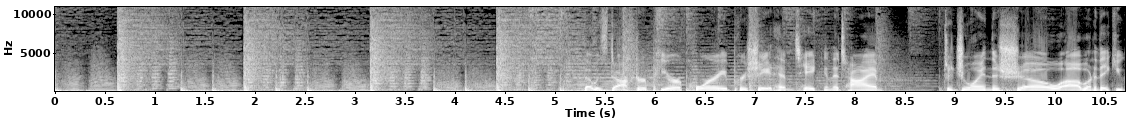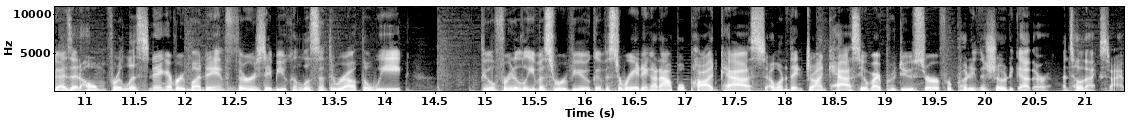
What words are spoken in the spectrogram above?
That was Dr. Pierre Kory. Appreciate him taking the time to join the show. Uh, I want to thank you guys at home for listening every Monday and Thursday, but you can listen throughout the week. Feel free to leave us a review, give us a rating on Apple Podcasts. I want to thank John Cassio, my producer, for putting the show together. Until next time.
